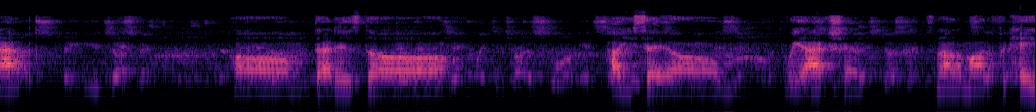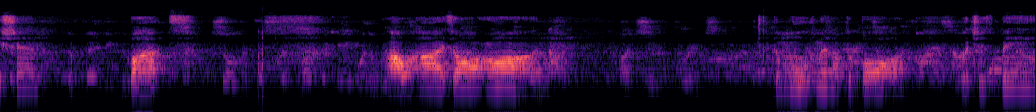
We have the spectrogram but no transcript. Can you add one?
apt. Um, that is the how you say um, reaction. It's not a modification but our eyes are on the movement of the ball which is being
